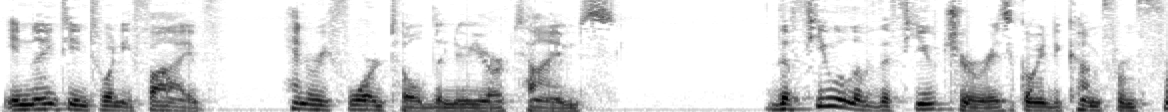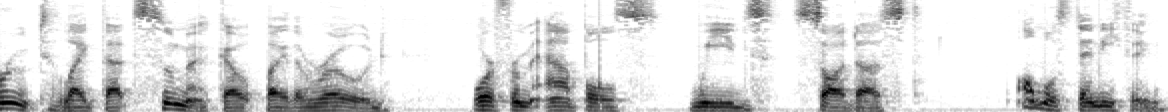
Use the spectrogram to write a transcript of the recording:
In 1925, Henry Ford told the New York Times, The fuel of the future is going to come from fruit like that sumac out by the road, or from apples, weeds, sawdust, almost anything.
